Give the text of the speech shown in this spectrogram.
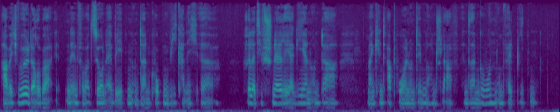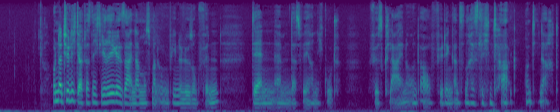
Aber ich würde darüber eine Information erbeten und dann gucken, wie kann ich äh, relativ schnell reagieren und da mein Kind abholen und dem noch einen Schlaf in seinem gewohnten Umfeld bieten. Und natürlich darf das nicht die Regel sein, dann muss man irgendwie eine Lösung finden, denn ähm, das wäre nicht gut fürs Kleine und auch für den ganzen restlichen Tag und die Nacht.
